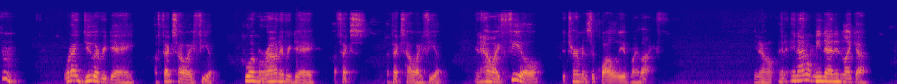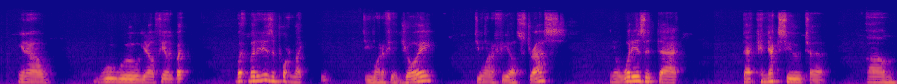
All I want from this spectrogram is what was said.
hmm, what I do every day affects how I feel. Who I'm around every day affects affects how I feel, and how I feel determines the quality of my life. You know, and, and I don't mean that in like a, you know, woo woo, you know, feeling, but but but it is important. Like, do you want to feel joy? Do you want to feel stress? You know, what is it that that connects you to um,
